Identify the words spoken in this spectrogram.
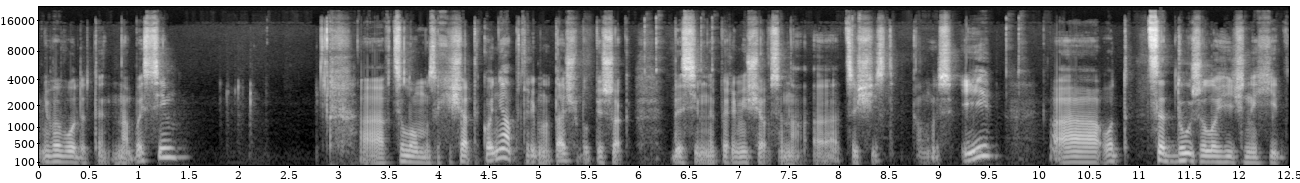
виводити на b7. Е, В цілому захищати коня потрібно так, щоб пішак d7 не переміщався на е, c6 комусь. І е, от це дуже логічний хід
